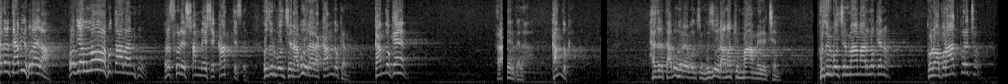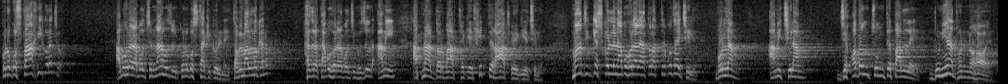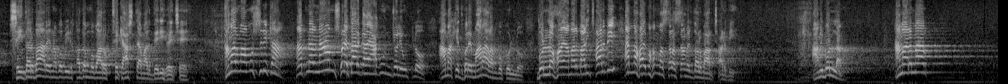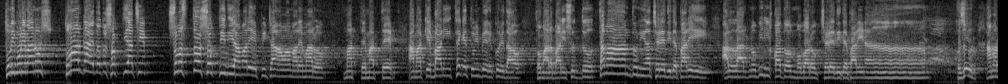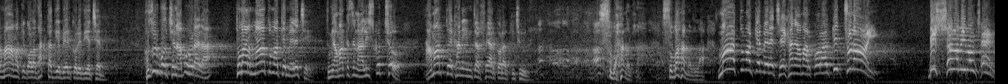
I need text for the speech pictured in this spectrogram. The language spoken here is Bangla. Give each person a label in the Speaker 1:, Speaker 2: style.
Speaker 1: হাজরত আবি হুরায়রা রাদিয়াল্লাহু তাআলা আনহু রাসূলের সামনে এসে কাঁদতেছেন। হুজুর বলছেন, আবু হুরায়রা কেন? কেন? রাতের বেলা কেন? আবু বলছেন, হুজুর, আমাকে মা মেরেছেন। হুজুর বলছেন, মা মারলো কেন? কোন অপরাধ করেছ? কোন গোস্তাখি করেছ? আবু হুরায়রা বলছেন, না হুজুর, কোনো গোস্তাকি করি নাই তবে মারলো কেন? হাজরত আবু হুরায়রা বলছেন হুজুর, আমি আপনার দরবার থেকে ফিরতে রাত হয়ে গিয়েছিল। মা জিজ্ঞেস করলেন, আবু হুরায়রা, এত রাত্রে কোথায় ছিলি? বললাম, আমি ছিলাম যে কদম চুমতে পারলে দুনিয়া ধন্য হয়। সেই দরবারে নববীর কদম মোবারক থেকে আসতে আমার দেরি হয়েছে। আমার মা মুশরিকা, আপনার নাম শুনে তার গায়ে আগুন জ্বলে উঠল, আমাকে ধরে মারা আরম্ভ করল। বলল, হয় আমার বাড়ি ছাড়বি আর না হয় মোহাম্মদ সাল্লাহ দরবার ছাড়বি। আমি বললাম, আমার মা, তুমি বুড়ি মানুষ, তোমার গায়ে যত শক্তি আছে, সমস্ত শক্তি দিয়ে আমারে পিটাও, আমারে মারো। মারতে মারতে আমাকে বাড়ি থেকে তুমি বের করে দাও। তোমার বাড়ি শুদ্ধ তাম দুনিয়া ছেড়ে দিতে পারি। আল্লাহর নবীর কদম মোবারক ছেড়ে দিতে পারি না। হুজুর, আমার মা আমাকে গলা ধাক্কা দিয়ে বের করে দিয়েছেন। হুজুর বলছেন, আবু হরায়রা, তোমার মা তোমাকে মেরেছে। তুমি আমার কাছে নালিশ করছ? আমার তো এখানে ইন্টারফেয়ার করার কিছুই নেই। মা তোমাকে মেরেছে, এখানে আমার করার কিচ্ছু নাই। বিশ্ব নবী বলছেন,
